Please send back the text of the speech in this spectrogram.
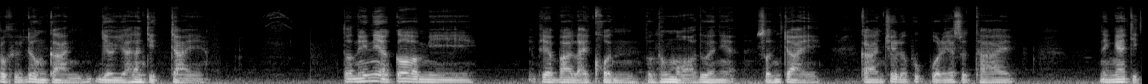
ก็คือเรื่องการเยียวยาทางจิตใจ ตอนนี้เนี่ยก็มีพยาบาลหลายคนรวมทั้งหมอด้วยเนี่ยสนใจการช่วยเหลือผู้ป่วยระยะสุดท้ายในแง่จิต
